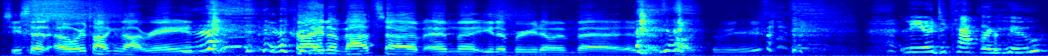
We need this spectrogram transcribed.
She said, "Oh, we're talking about rain. Cry in a bathtub and then eat a burrito in bed and then talk to me." Leo DiCaprio who? Um,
